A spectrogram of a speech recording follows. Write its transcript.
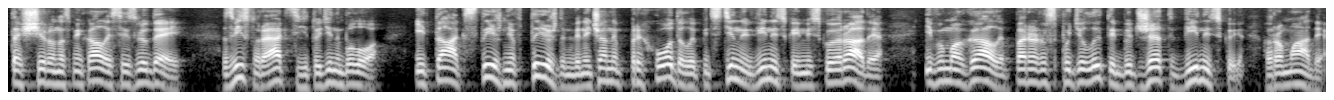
та щиро насміхалися із людей. Звісно, реакції тоді не було. І так, з тижня в тиждень вінничани приходили під стіни Вінницької міської ради і вимагали перерозподілити бюджет Вінницької громади.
